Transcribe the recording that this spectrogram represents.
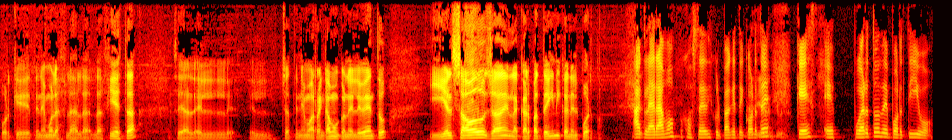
porque tenemos la, la, fiesta. O sea, el, el, ya tenemos arrancamos con el evento y el sábado ya en la carpa técnica en el puerto. Aclaramos, José, disculpa que te corte, que es, puerto deportivo.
